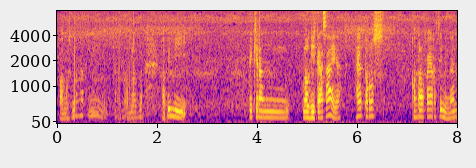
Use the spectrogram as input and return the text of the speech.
bagus banget nih gitu kan bla bla bla. Tapi di pikiran logika saya saya terus kontroversi dengan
